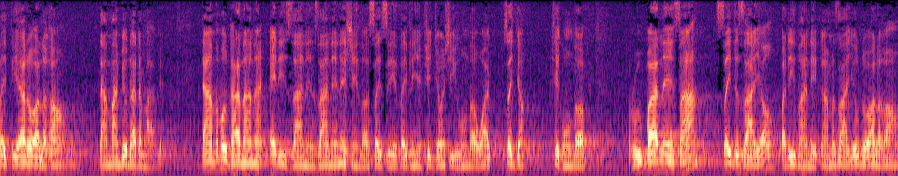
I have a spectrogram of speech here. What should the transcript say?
သိက်တရားတော်အ၎င်းတမ္ပံပြုတ်တာဓမ္မပဲတန်သမုဋ္ဌာနာနဲ့အဲ့ဒီဇာနဲ့ဇာနဲ့နဲ့ရှင်သောစိတ်စေသိက်လျင်ဖြစ်ကြောင်းရှိကုန်သောဝါစိတ်ကြောင့်ဖြစ်ကုန်သောရူပနဲ့စာစိတ်တစားရောပရိသန္တေကာမစယုတ်တော်အ၎င်း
